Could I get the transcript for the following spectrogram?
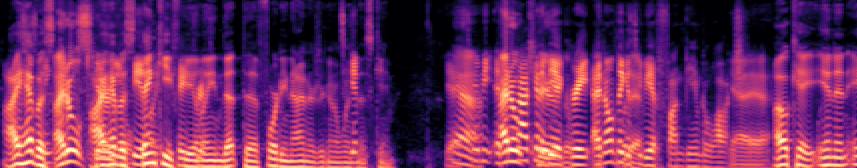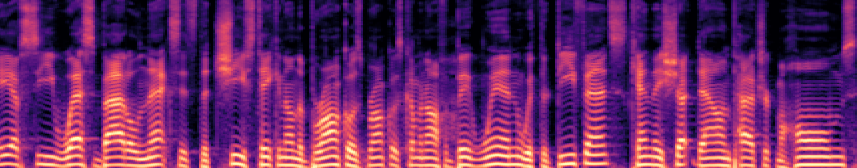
I have a Stink- I don't I have a stinky Patriots feeling that the 49ers are going to win Skip- this game. Yeah, Yeah, it's, gonna be, it's don't going to be a though. great. I don't think it's going to be a fun game to watch. Yeah, yeah. Okay, in an AFC West battle next, it's the Chiefs taking on the Broncos. Broncos coming off a big win with their defense. Can they shut down Patrick Mahomes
